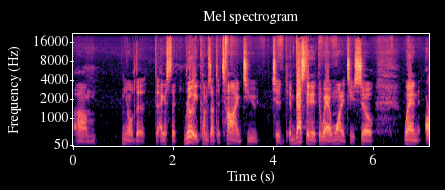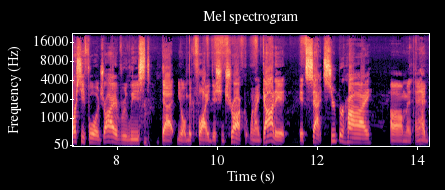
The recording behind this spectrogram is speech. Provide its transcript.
um, you know, the, the I guess that really comes down to time to to invest in it the way I wanted to. So when RC Four Drive released that you know McFly edition truck, when I got it, it sat super high um, and, and had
